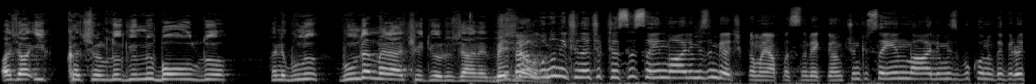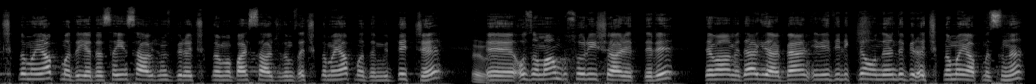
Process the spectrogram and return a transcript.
Acaba ilk kaçırıldığı gün mü boğuldu? Hani bunu bunu da merak ediyoruz yani. Belli Ben olur. bunun için açıkçası Sayın Valimizin bir açıklama yapmasını bekliyorum. Çünkü Sayın Valimiz bu konuda bir açıklama yapmadı ya da Sayın Savcımız bir açıklama, Başsavcılığımız açıklama yapmadığı müddetçe e, o zaman bu soru işaretleri devam eder gider. Ben ivedilikle onların da bir açıklama yapmasını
